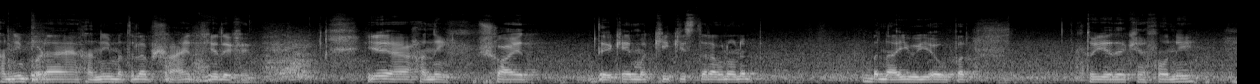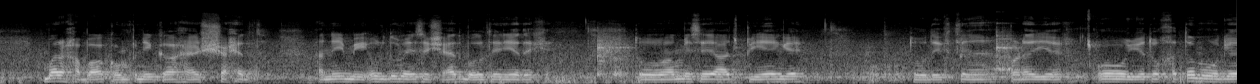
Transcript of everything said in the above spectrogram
हनी पड़ा है. हनी मतलब शायद, ये देखें. ये है हनी शायद देखें मक्खी किस तरह उन्होंने बनाई हुई है ऊपर. तो ये देखें हनी मरहबा कंपनी का है शहद। हनी में, उर्दू में इसे शहद बोलते हैं, ये देखें। तो हम इसे आज पियेंगे। तो देखते हैं पड़ा है ओ, ये तो ख़त्म हो गया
